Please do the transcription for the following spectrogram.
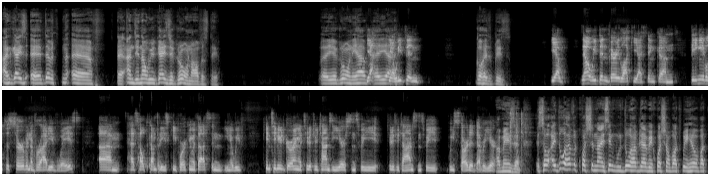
And guys, uh, David, uh, uh, Andy, now you guys are growing, obviously. Uh, you're growing. You have Yeah, uh, yeah. yeah, we've been Go ahead, please. Yeah, no, we've been very lucky. I think um, being able to serve in a variety of ways um, has helped companies keep working with us, and you know we've continued growing at two to three times a year since we two to three times since we we started every year. Amazing. So I do have a question. I think we do have a question about we here, but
